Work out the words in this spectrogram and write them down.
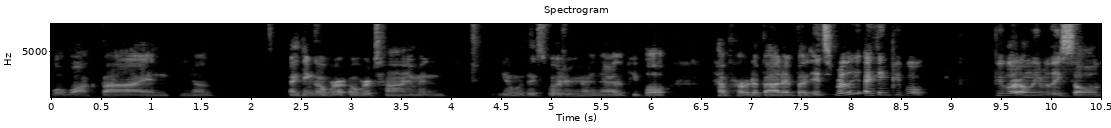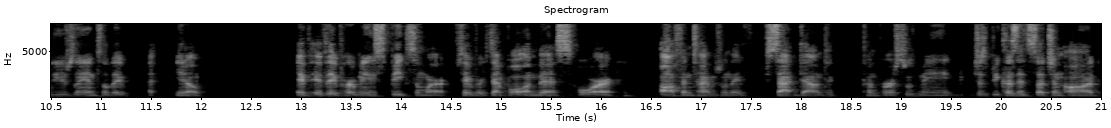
will walk by, and you know, I think over over time, and you know, with exposure here and there, that people have heard about it. But it's really, I think people people are only really sold usually until they, you know, if if they've heard me speak somewhere, say for example on this, or oftentimes when they've sat down to converse with me, just because it's such an odd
